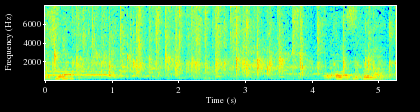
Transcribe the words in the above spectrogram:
お合わせ来ない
